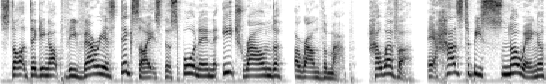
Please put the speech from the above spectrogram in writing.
start digging up the various dig sites that spawn in each round around the map. However, it has to be snowing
